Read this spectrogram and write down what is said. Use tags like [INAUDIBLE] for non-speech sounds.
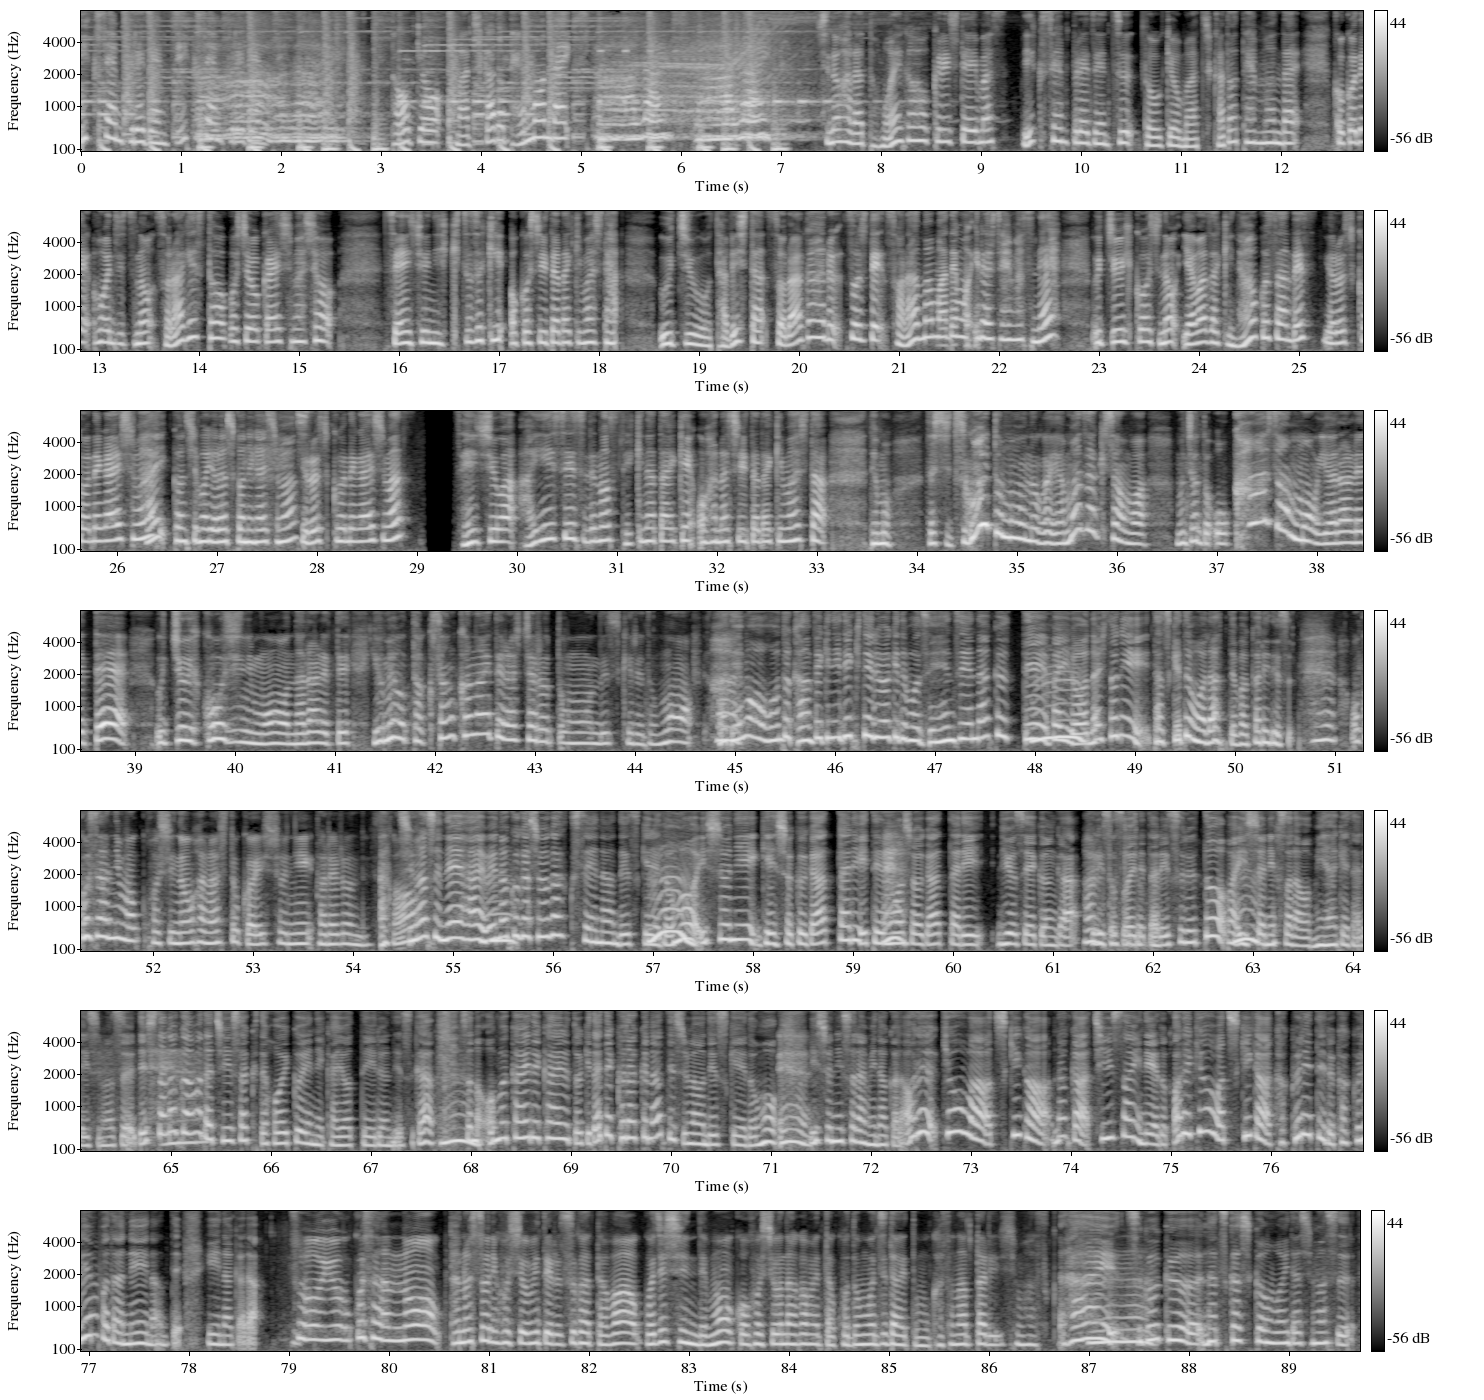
ビクセンプレゼンツビクセンプレゼンツ。東京街角天文台。篠原智恵がお送りしています。ビクセンプレゼンツ東京街角天文台。ここで本日の空ゲストをご紹介しましょう。先週に引き続きお越しいただきました。宇宙を旅した空ガール。そして空ママでもいらっしゃいますね。宇宙飛行士の山崎直子さんです。よろしくお願いします。はい今週もよろしくお願いします。よろしくお願いします先週は ISS での素敵な体験お話しいただきました。でも私すごいと思うのが山崎さんはもうちゃんとお母さんもやられて宇宙飛行士にもなられて夢をたくさん叶えてらっしゃると思うんですけれども。はい、でも本当完璧にできてるわけでも全然なくって、うん、やっぱりいろんな人に助けてもらってばかりです。お子さんにも星のお話とか一緒にされるんですか？しますね。はい、うん、上の子が小学生なんですけれども、うん、一緒に月食があったり、天文章があったり流星群が降り注いでたりすると、まあ、一緒に空を見上げたりします。で下の子はまだ小さくて保育園に通っているんですが、そのお迎えで帰る時大体暗くなってしまうんですけれども、一緒に空見ながら「あれ？今日は月がなんか小さいね」とか「あれ？今日は月が隠れてるかくれんぼだね」なんて言いながらそういうお子さんの楽しそうに星を見てる姿はご自身でもこう星を眺めた子供時代とも重なったりしますか？はい、うん、すごく懐かしく思い出します。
